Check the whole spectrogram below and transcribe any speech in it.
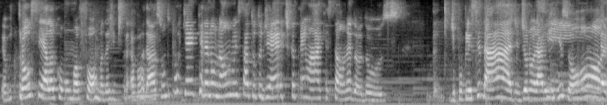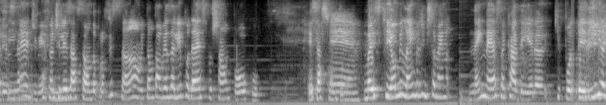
Eu trouxe ela como uma forma da gente abordar o assunto, porque, querendo ou não, no Estatuto de Ética tem lá a questão, né, do, dos de publicidade, de honorários sim, irrisórios, sim, né, de mercantilização sim. da profissão. Então, talvez ali pudesse puxar um pouco esse assunto. É. Mas que eu me lembro, a gente também nem nessa cadeira que poderia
